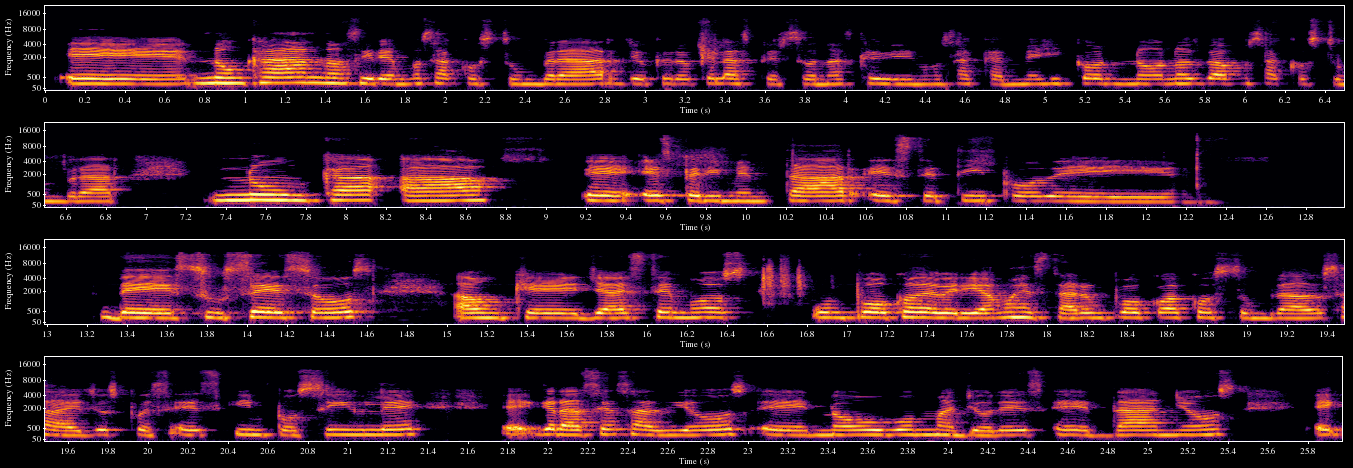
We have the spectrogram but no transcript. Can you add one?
Eh, nunca nos iremos a acostumbrar, yo creo que las personas que vivimos acá en México no nos vamos a acostumbrar nunca a eh, experimentar este tipo de, de sucesos, aunque ya estemos un poco, deberíamos estar un poco acostumbrados a ellos, pues es imposible. Eh, gracias a Dios eh, no hubo mayores eh, daños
